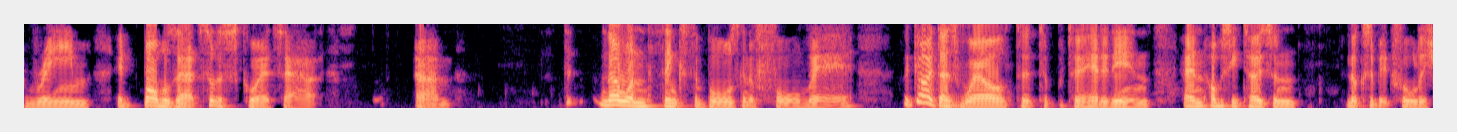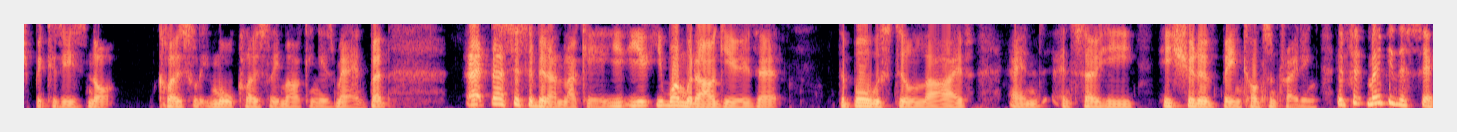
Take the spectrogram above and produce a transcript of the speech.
Ream. It bobbles out, sort of squirts out. Um, th- no one thinks the ball's going to fall there the guy does mm. well to, to, to head it in, and obviously Tosin looks a bit foolish because he's not closely more closely marking his man. But that, that's just a bit unlucky. You, you, one would argue that the ball was still live, and and so he he should have been concentrating. If it, maybe this uh,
